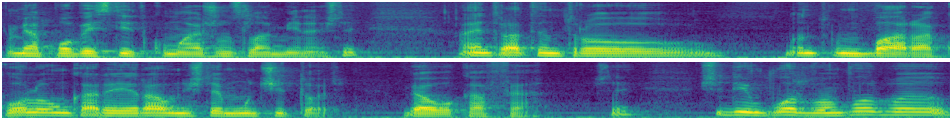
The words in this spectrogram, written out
mi-a povestit cum a ajuns la mine, știi? A intrat într-o într-un bar acolo în care erau niște muncitori. Beau o cafea. Știi? Și din vorbă în vorbă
